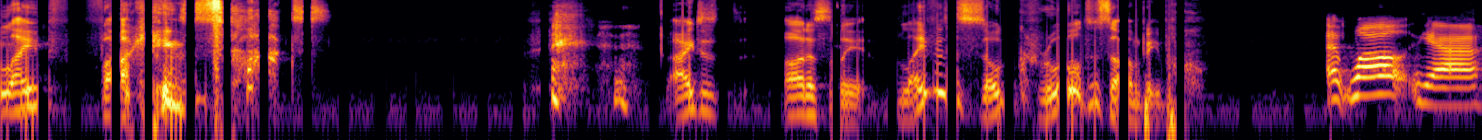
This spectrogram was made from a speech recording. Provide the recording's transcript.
Life fucking sucks. I just, honestly, life is so cruel to some people. Uh, well, yeah,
